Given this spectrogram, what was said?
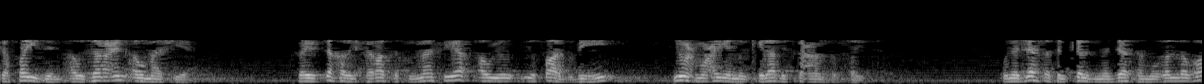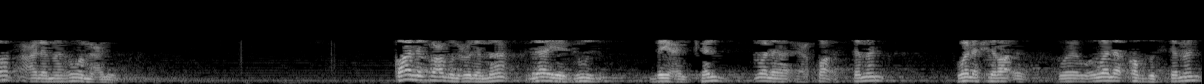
كصيد أو زرع أو ماشية. فيتخذ لحراسة الماشية أو يصاد به نوع معين من الكلاب يستعمل في الصيد. ونجاسة الكلب نجاسة مغلظة على ما هو معلوم. قال بعض العلماء لا يجوز بيع الكلب ولا إعطاء الثمن ولا شراء ولا قبض الثمن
